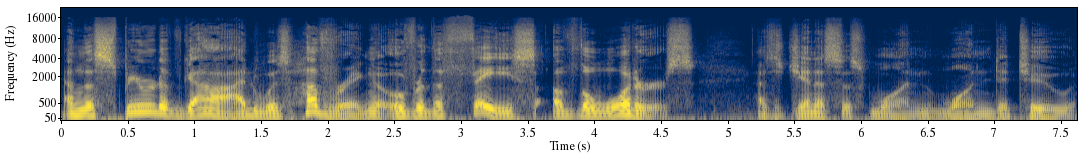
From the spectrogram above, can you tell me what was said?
And the Spirit of God was hovering over the face of the waters, as Genesis 1 1 to 2.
